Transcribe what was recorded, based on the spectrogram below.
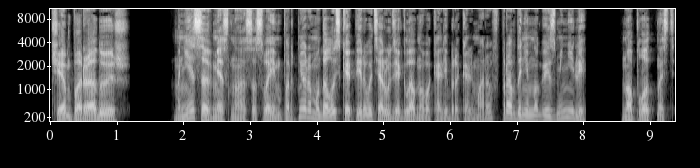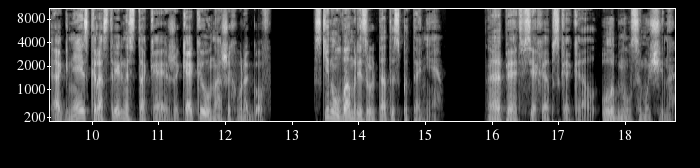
Чем порадуешь? Мне совместно со своим партнером удалось копировать орудия главного калибра кальмаров, правда, немного изменили, но плотность огня и скорострельность такая же, как и у наших врагов. Скинул вам результат испытания. Опять всех обскакал, улыбнулся мужчина.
